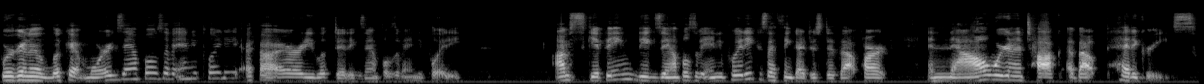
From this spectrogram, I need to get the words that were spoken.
we're going to look at more examples of aneuploidy. I thought I already looked at examples of aneuploidy. I'm skipping the examples of aneuploidy because I think I just did that part. And now we're going to talk about pedigrees.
